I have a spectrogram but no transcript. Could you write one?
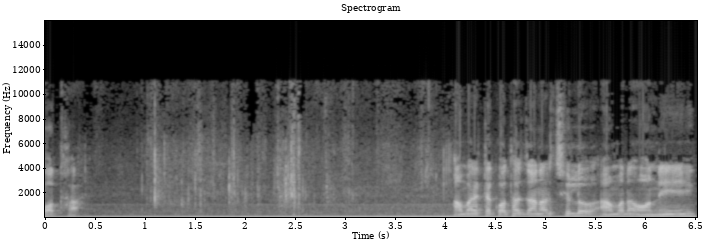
কথা। আমার একটা কথা জানার ছিল, আমরা অনেক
